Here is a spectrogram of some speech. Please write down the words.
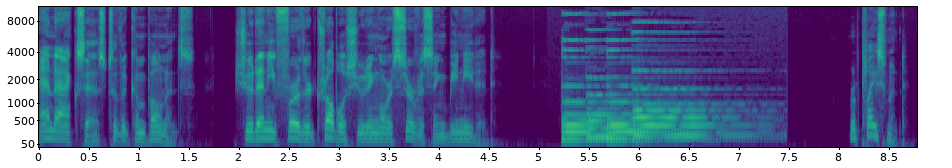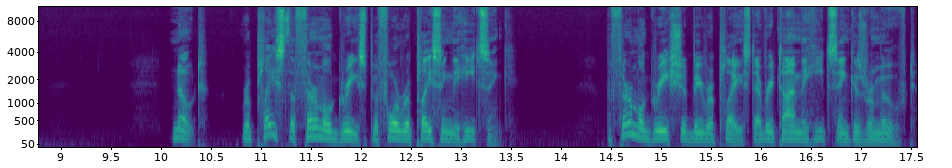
and access to the components, should any further troubleshooting or servicing be needed. Replacement Note, replace the thermal grease before replacing the heatsink. The thermal grease should be replaced every time the heatsink is removed.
